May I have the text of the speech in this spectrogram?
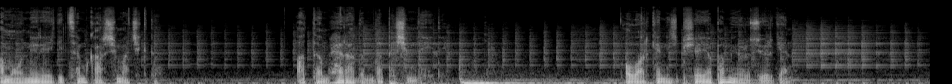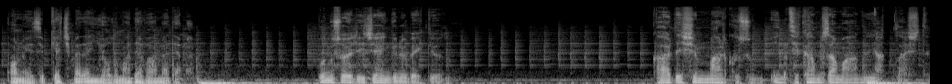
Ama o nereye gitsem karşıma çıktı. Attığım her adımda peşimdeydi. O varken hiçbir şey yapamıyoruz Yürgen. Onu ezip geçmeden yoluma devam edemem. Bunu söyleyeceğin günü bekliyordum. Kardeşim Markus'un intikam zamanı yaklaştı.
